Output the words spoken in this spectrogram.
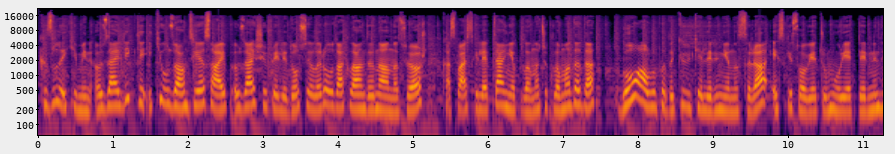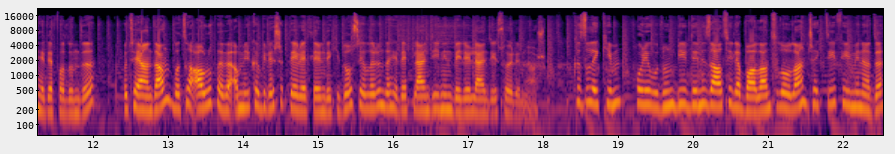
Kızıl Ekim'in özellikle iki uzantıya sahip özel şifreli dosyalara odaklandığını anlatıyor. Kaspersky Lab'den yapılan açıklamada da Doğu Avrupa'daki ülkelerin yanı sıra eski Sovyet Cumhuriyetlerinin hedef alındığı, öte yandan Batı Avrupa ve Amerika Birleşik Devletleri'ndeki dosyaların da hedeflendiğinin belirlendiği söyleniyor. Kızıl Ekim, Hollywood'un bir denizaltıyla bağlantılı olan çektiği filmin adı.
